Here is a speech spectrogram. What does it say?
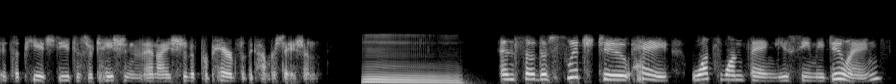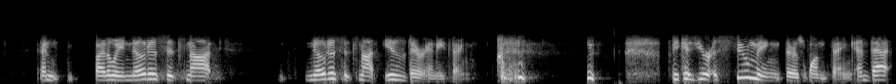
it's a PhD dissertation and I should have prepared for the conversation. Mm. And so the switch to, hey, what's one thing you see me doing? And by the way, notice it's not, notice it's not, is there anything? because you're assuming there's one thing, and that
